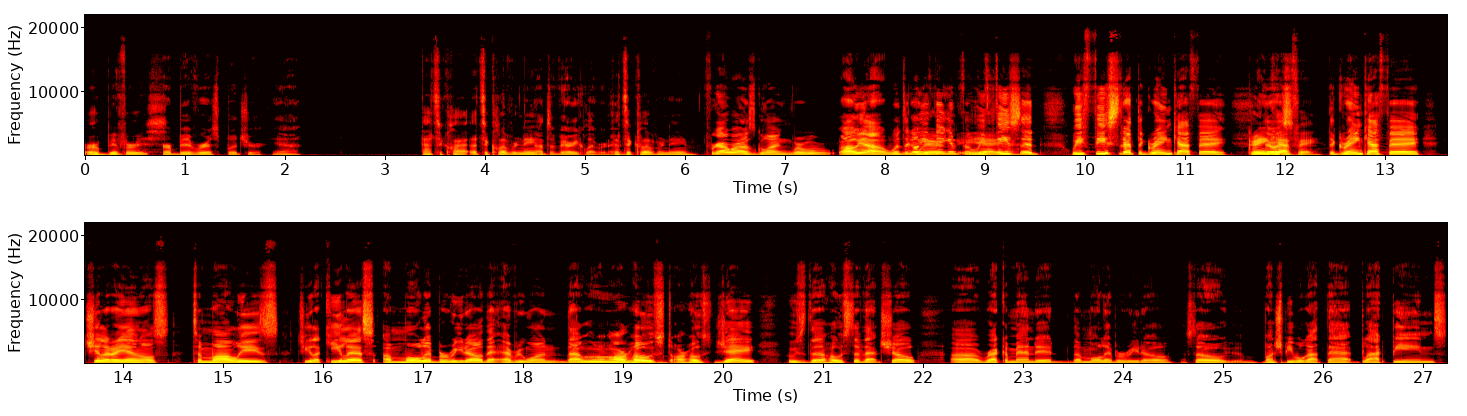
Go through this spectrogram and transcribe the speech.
Herbivorous? Herbivorous Butcher, yeah, That's a cla- That's a clever name. that's a very clever name. That's a clever name. Forgot where I was going. Where? were- oh yeah, went to go eat vegan food. yeah, we yeah. feasted. We feasted at the Grain Cafe. Grain There Cafe. the Grain Cafe, chile rellenos, tamales, chilaquiles, a mole burrito that everyone that our host, our host Jay, who's the host of that show, uh, recommended the mole burrito. So a bunch of people got that. Black beans,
